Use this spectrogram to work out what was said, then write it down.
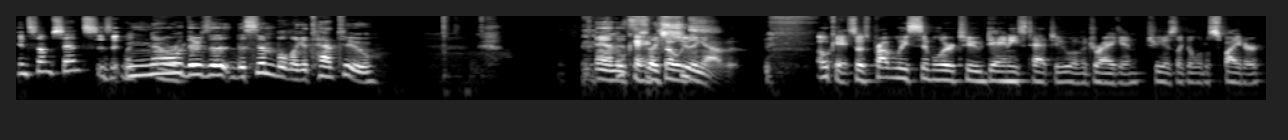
in some sense? Is it like no, or- there's a the symbol like a tattoo, and it's Okay, like so shooting it's- out of it. Okay, so it's probably similar to Danny's tattoo of a dragon. She has like a little spider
